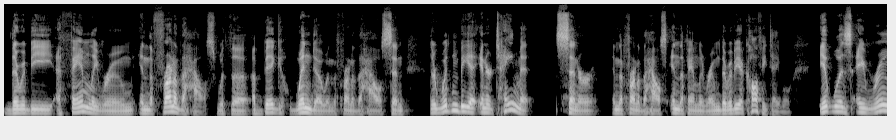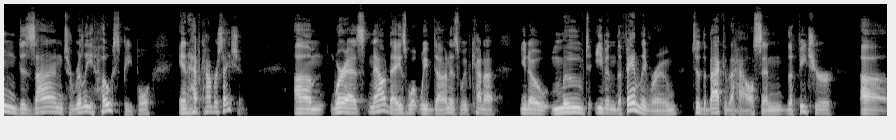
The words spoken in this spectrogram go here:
there would be a family room in the front of the house with a, a big window in the front of the house. And there wouldn't be an entertainment center in the front of the house in the family room. There would be a coffee table. It was a room designed to really host people and have conversation. Um, whereas nowadays, what we've done is we've kind of, you know, moved even the family room to the back of the house, and the feature, uh,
